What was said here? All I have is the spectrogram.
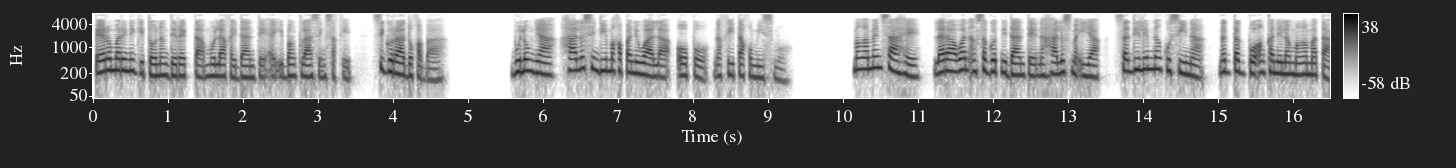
pero marinig ito ng direkta mula kay Dante ay ibang klaseng sakit. Sigurado ka ba? Bulong niya, halos hindi makapaniwala, opo, nakita ko mismo. Mga mensahe, larawan ang sagot ni Dante na halos maiyak, sa dilim ng kusina, nagtagpo ang kanilang mga mata,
